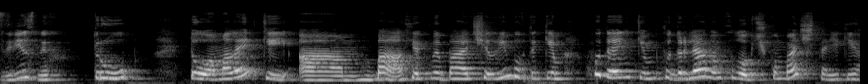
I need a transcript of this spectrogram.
з різних труб, то маленький а, Бах, як ви бачили, він був таким худеньким, худорлявим хлопчиком. Бачите, який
